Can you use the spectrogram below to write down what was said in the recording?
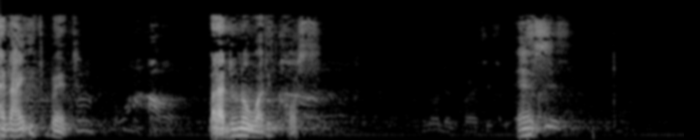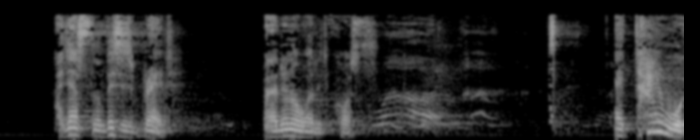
And I eat bread. But I don't know what it costs. Yes. I just know this is bread. But I don't know what it costs. A time will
